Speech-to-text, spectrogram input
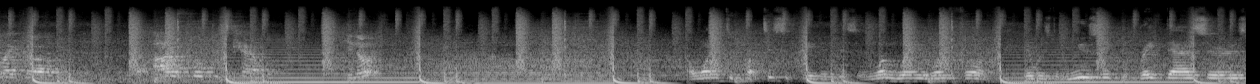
like uh, a, a out of focus camera, you know? I wanted to participate in this in one way, one form. There was the music, the break dancers,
